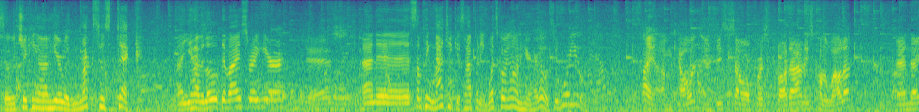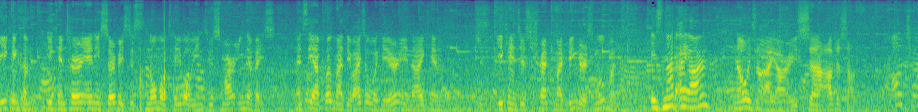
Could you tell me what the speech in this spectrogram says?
So we're checking out here with Maxus Tech. Uh, you have a little device right here, Yes. and uh, something magic is happening. What's going on here? Hello. So who are you? Hi, I'm Calvin, and this is our first product. It's called Welle, and uh, it can it can turn any surface, just normal table, into smart interface. And see, I put my device over here, and I can just you can just track my fingers movement. It's not IR. No, it's not IR. It's uh, ultrasound. Ultra.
